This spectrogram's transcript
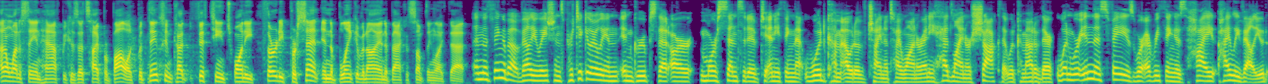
I don't want to say in half because that's hyperbolic, but things can cut 15, 20, 30% in the blink of an eye in the back of something like that. And the thing about valuations, particularly in, in groups that are more sensitive to anything that would come out of China, Taiwan, or any headline or shock that would come out of there, when we're in this phase where everything is high, highly valued,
